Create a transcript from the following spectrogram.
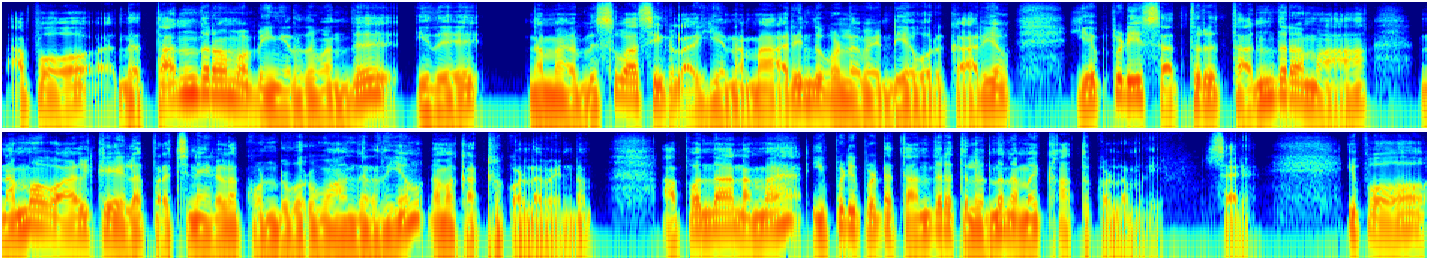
அப்போது இந்த தந்திரம் அப்படிங்கிறது வந்து இது நம்ம விசுவாசிகளாகிய நம்ம அறிந்து கொள்ள வேண்டிய ஒரு காரியம். எப்படி சத்துரு தந்திரமாக நம்ம வாழ்க்கையில் பிரச்சனைகளை கொண்டு வருவாங்கிறதையும் நம்ம கற்றுக்கொள்ள வேண்டும். அப்போ தான் நம்ம இப்படிப்பட்ட தந்திரத்திலேருந்து நம்ம காத்துக்கொள்ள முடியும். சரி. இப்போது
